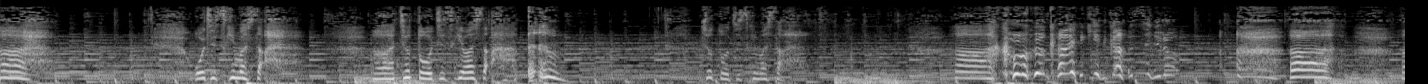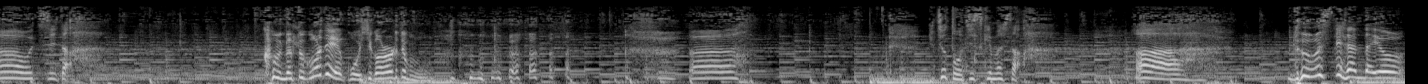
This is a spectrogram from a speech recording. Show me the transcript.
はあ、落ち着きました。ああ、ちょっと落ち着きました。ちょっと落ち着きました。ああ、この回帰が後ろ。ああ、ああ、落ち着いた。こんなところでこう叱られても。ああ、ちょっと落ち着きました。ああ、どうしてなんだよ。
